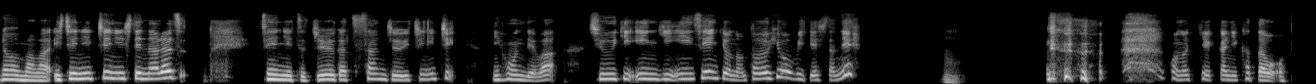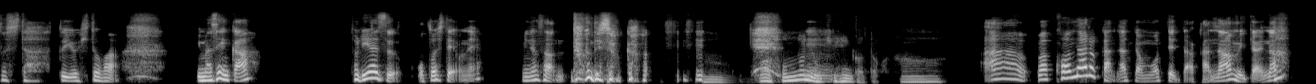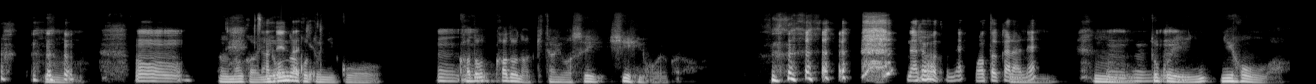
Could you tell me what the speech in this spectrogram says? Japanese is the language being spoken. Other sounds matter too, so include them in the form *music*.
ローマは一日にしてならず、先月10月31日、日本では衆議院議員選挙の投票日でしたね。うん。*laughs* この結果に肩を落としたという人はいませんか？とりあえず落としたよね。皆さんどうでしょうか？うん。まあ、そんなに落ちひんかったかな。*laughs* ああ、まあこうなるかなって思ってたかなみたいな。うん。*laughs* うん。なんか、いろんなことにこうんうんう、過度、過度な期待はせしいひん方やから。*laughs* なるほどね。元からね。うん。特に日本は。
